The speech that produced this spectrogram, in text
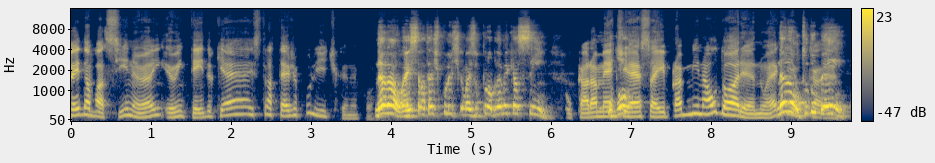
aí da vacina, eu, eu entendo que é estratégia política, né? Pô? Não, não, é estratégia política, mas o problema é que assim. O cara mete Bo- essa aí pra minar o Dória, não é? Não, não, o tudo cara- bem.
